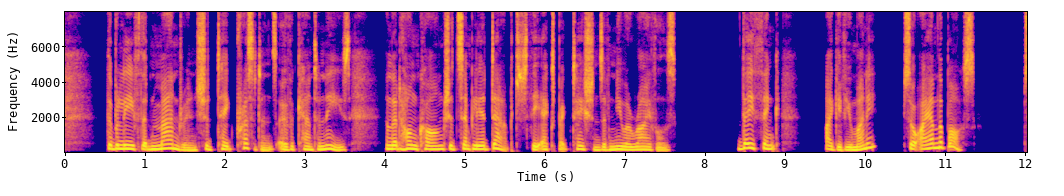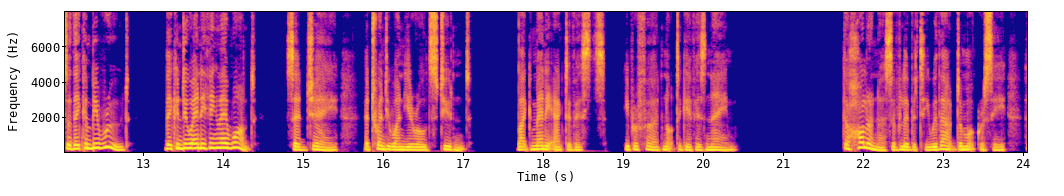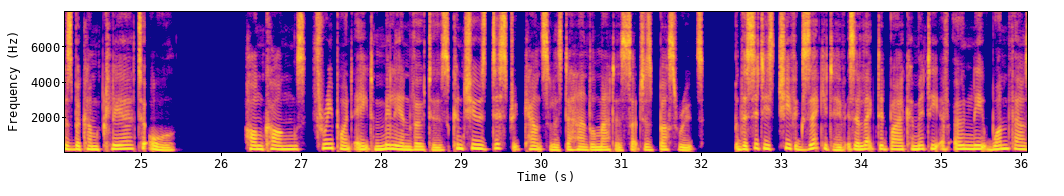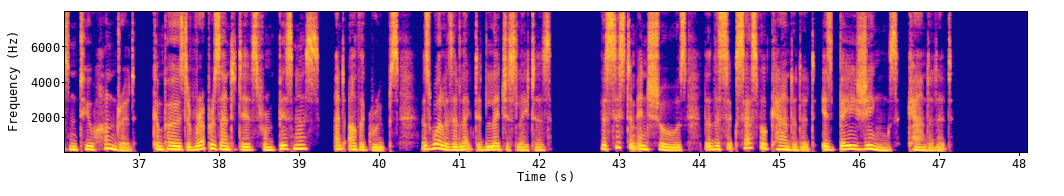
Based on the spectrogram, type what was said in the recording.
the belief that Mandarin should take precedence over Cantonese, and that Hong Kong should simply adapt to the expectations of new arrivals. They think, I give you money, so I am the boss. So they can be rude. They can do anything they want, said Jay, a 21 year old student. Like many activists, he preferred not to give his name. The hollowness of liberty without democracy has become clear to all Hong Kong's 3.8 million voters can choose district councillors to handle matters such as bus routes, but the city's chief executive is elected by a committee of only 1,200, composed of representatives from business and other groups, as well as elected legislators. The system ensures that the successful candidate is Beijing's candidate.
